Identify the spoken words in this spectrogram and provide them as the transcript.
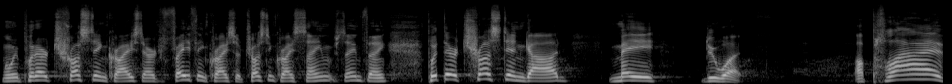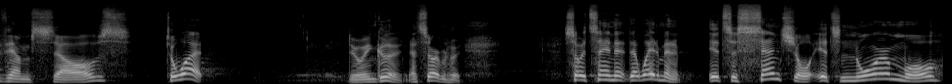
when we put our trust in Christ, our faith in Christ, our trust in Christ, same, same thing, put their trust in God, may do what? Apply themselves to what? Doing good. That's servanthood. So it's saying that, that wait a minute, it's essential, it's normal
